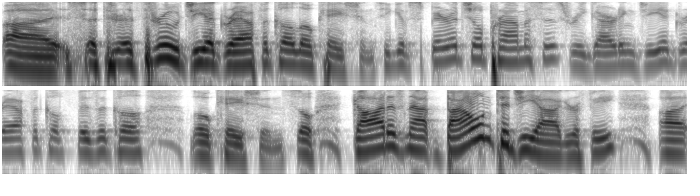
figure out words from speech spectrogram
uh, through, through geographical locations. He gives spiritual promises regarding geographical, physical locations. So God is not bound to geography. Uh,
